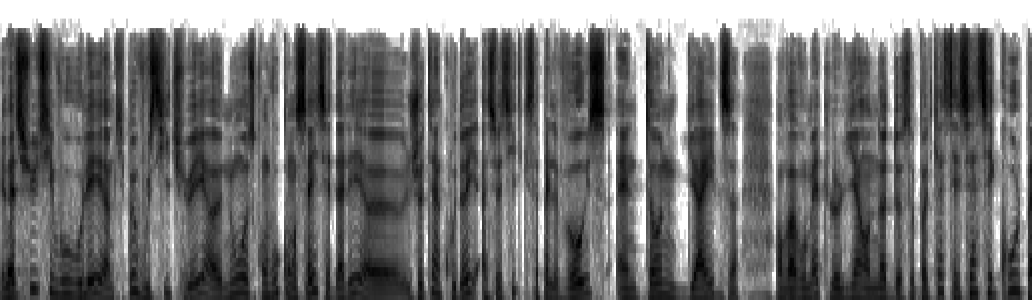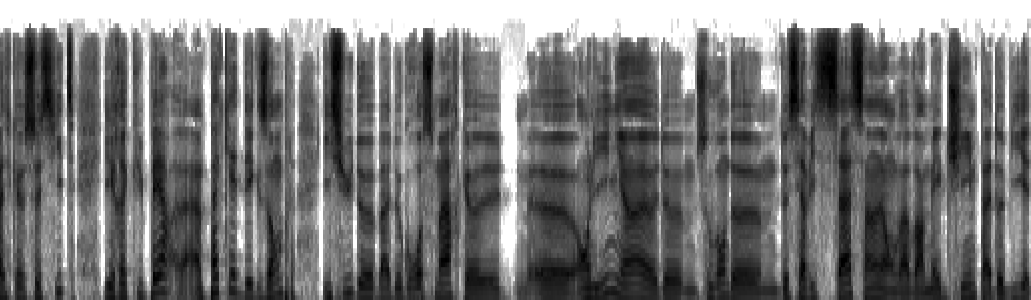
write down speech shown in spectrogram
Et là-dessus, si vous voulez un petit peu vous situer, euh, nous, ce qu'on vous conseille, c'est d'aller jeter un coup d'œil à ce site qui s'appelle Voice and Tone Guides. On va vous mettre le lien en note de ce podcast. Et c'est assez cool parce que ce site, il récupère un paquet d'exemples issus de, bah, de grosses marques en ligne, hein, de, souvent de, de services SaaS. hein. on va avoir Mailchimp, Adobe, etc.,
